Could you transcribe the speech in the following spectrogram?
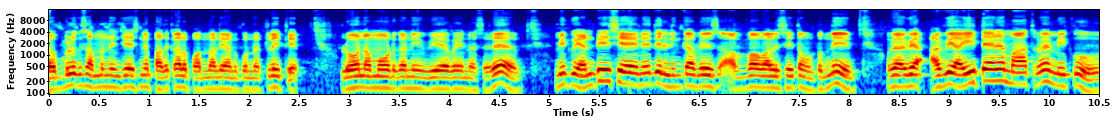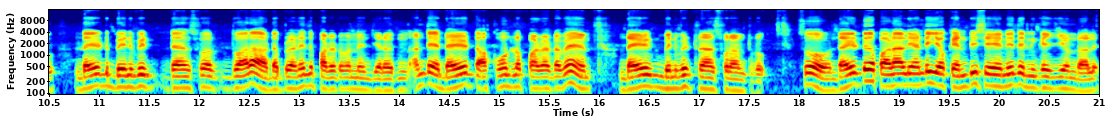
డబ్బులకు సంబంధించి చేసిన పథకాలు పొందాలి అనుకున్నట్లయితే లోన్ అమౌంట్ కానీ ఇవి ఏవైనా సరే మీకు ఎన్పిసిఐ అనేది లింక్ అవే అవ్వవలసి అయితే ఉంటుంది. అవి అవి అవి అయితేనే మాత్రమే మీకు డైరెక్ట్ బెనిఫిట్ ట్రాన్స్ఫర్ ద్వారా డబ్బులు అనేది పడటం అనేది జరుగుతుంది. అంటే డైరెక్ట్ అకౌంట్లో పడటమే డైరెక్ట్ బెనిఫిట్ ట్రాన్స్ఫర్ అంటారు. సో డైరెక్ట్గా పడాలి అంటే ఈ యొక్క ఎన్పిసిఐ అనేది లింక్ అయ్యి ఉండాలి.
